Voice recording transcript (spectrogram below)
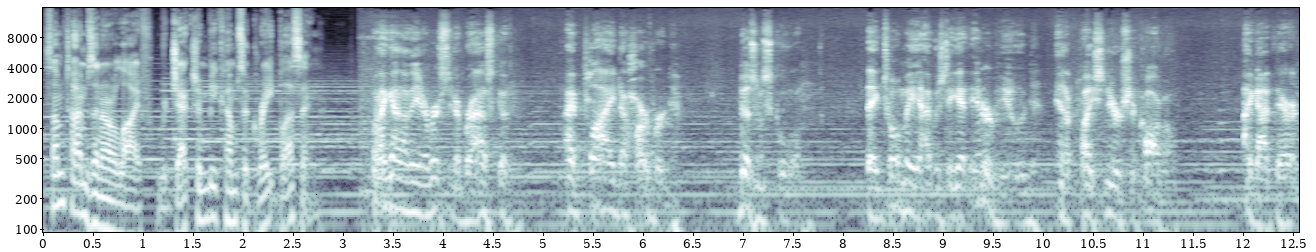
Sometimes in our life, rejection becomes a great blessing. When I got out of the University of Nebraska, I applied to Harvard Business School. They told me I was to get interviewed in a place near Chicago. I got there,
